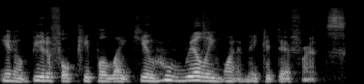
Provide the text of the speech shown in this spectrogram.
you know beautiful people like you who really want to make a difference.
